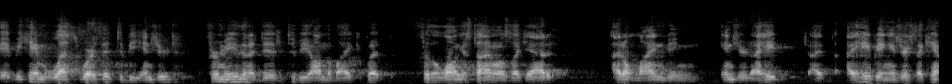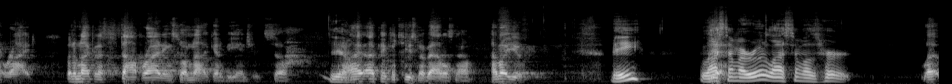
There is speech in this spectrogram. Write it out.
it became less worth it to be injured for me mm-hmm. than it did to be on the bike. But for the longest time, I was like, yeah, I don't mind being injured. I hate I, I hate being injured because I can't ride. But I'm not going to stop riding, so I'm not going to be injured. So yeah, you know, I, I, pick and choose my battles now. How about you? Me? Last yeah. time I rode, last time I was hurt. Let,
